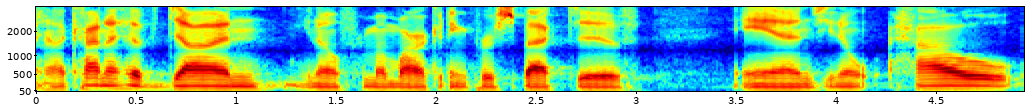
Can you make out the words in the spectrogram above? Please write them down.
uh, kind of have done, you know, from a marketing perspective, and you know how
